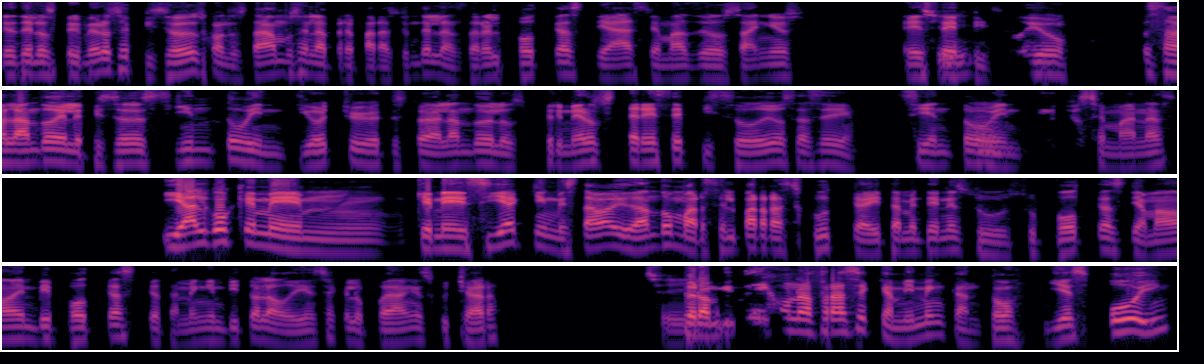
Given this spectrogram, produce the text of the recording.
desde los primeros episodios cuando estábamos en la preparación de lanzar el podcast ya hace más de dos años, este episodio, estás hablando del episodio 128, yo te estoy hablando de los primeros tres episodios hace 128 semanas. Y algo que me, mm, que me decía quien me estaba ayudando, Marcel Barrascut, que ahí también tiene su, su podcast llamado Envy Podcast, que también invito a la audiencia que lo puedan escuchar. Pero a mí me dijo una frase que a mí me encantó, y es hoy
